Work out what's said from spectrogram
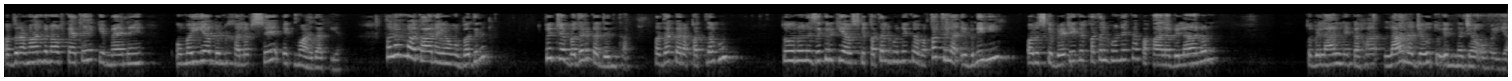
عبد الرحمن بن عوف کہتے ہیں کہ میں نے امیہ بن خلف سے ایک معاہدہ کیا۔ فلما کان یوم بدر، پھر جب بدر کا دن تھا، فذکر قتلہ تو انہوں نے ذکر کیا اس کے قتل ہونے کا، وقتل ابنہ ہی اور اس کے بیٹے کے قتل ہونے کا، فقال بلال، تو بلال نے کہا، لا نجو تو ان نجا امیہ۔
